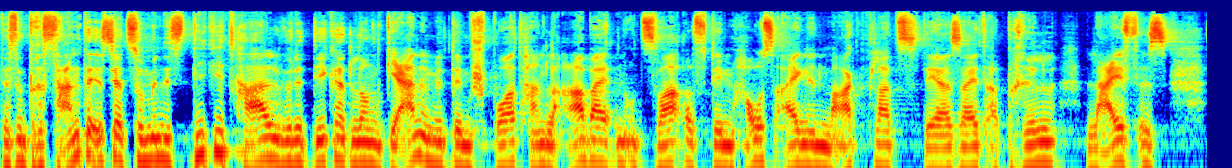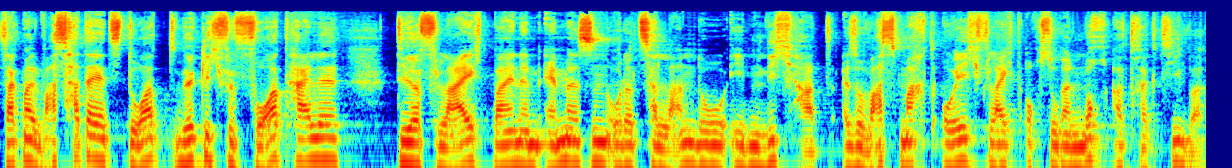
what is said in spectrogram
Das Interessante ist ja zumindest digital würde Decathlon gerne mit dem Sporthandel arbeiten und zwar auf dem hauseigenen Marktplatz, der seit April live ist. Sag mal, was hat er jetzt dort wirklich für Vorteile, die er vielleicht bei einem Amazon oder Zalando eben nicht hat? Also was macht euch vielleicht auch sogar noch attraktiver?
